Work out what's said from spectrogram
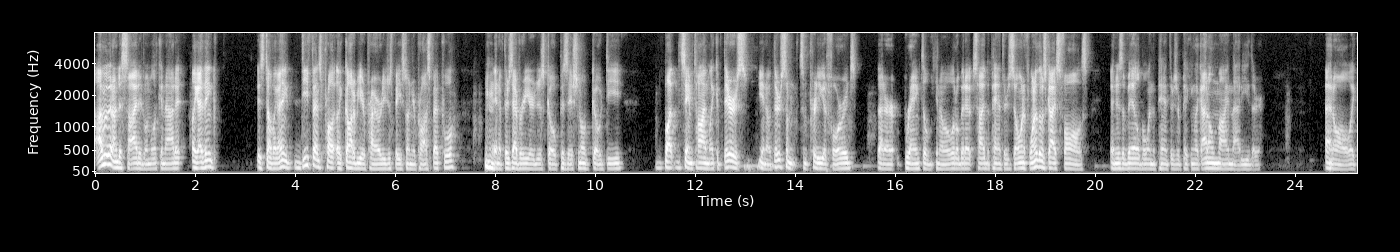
I'm a bit undecided when looking at it. Like, I think it's tough. Like, I think defense probably like got to be your priority just based on your prospect pool. Mm-hmm. And if there's ever year just go positional, go D but at the same time, like if there's you know there's some some pretty good forwards that are ranked you know a little bit outside the Panthers zone. If one of those guys falls, and is available when the Panthers are picking, like I don't mind that either at all. Like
